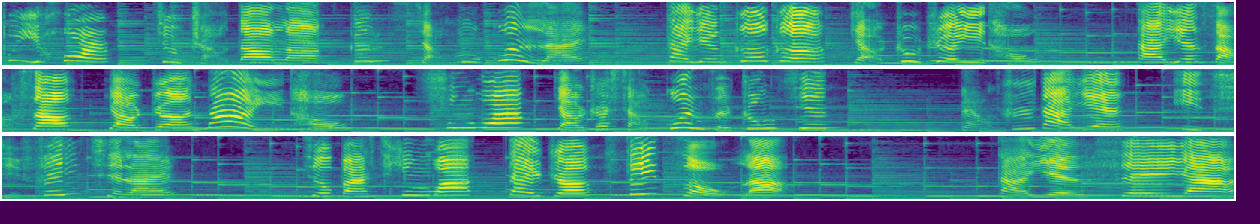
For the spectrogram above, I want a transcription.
不一会儿就找到了根小木棍来。大雁哥哥咬住这一头。大雁嫂嫂咬着那一头，青蛙咬着小棍子中间，两只大雁一起飞起来，就把青蛙带着飞走了。大雁飞呀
